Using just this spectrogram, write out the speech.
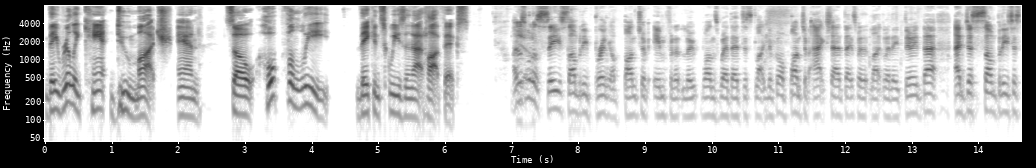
they really can't do much and so hopefully they can squeeze in that hot fix I just Yeah. want to see somebody bring a bunch of infinite loop ones where they're just like they've got a bunch of action decks where like where they're doing that, and just somebody's just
